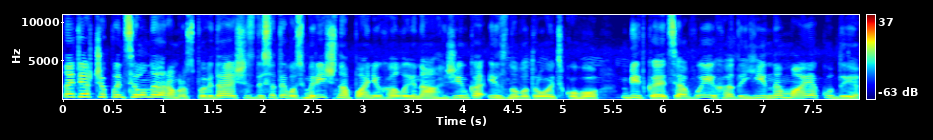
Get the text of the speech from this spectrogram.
Найтяжче пенсіонерам розповідає 68-річна пані Галина, жінка із Новотроїцького. Бідкається, виїхати їй немає куди,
